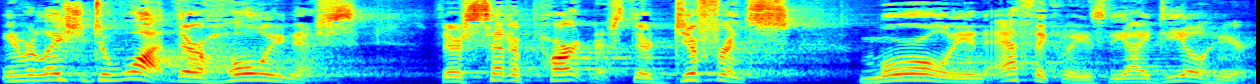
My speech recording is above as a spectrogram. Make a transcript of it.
In relation to what? Their holiness, their set apartness, their difference morally and ethically is the ideal here.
